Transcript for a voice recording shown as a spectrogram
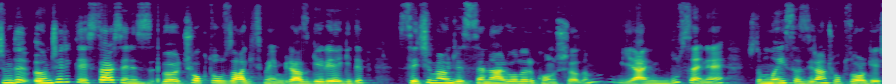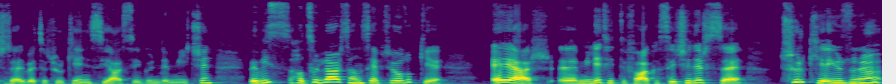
Şimdi öncelikle isterseniz böyle çok da uzağa gitmeyin. Biraz geriye gidip seçim öncesi senaryoları konuşalım. Yani bu sene işte Mayıs-Haziran çok zor geçti elbette Türkiye'nin siyasi gündemi için. Ve biz hatırlarsanız hep diyorduk ki eğer e, Millet İttifakı seçilirse Türkiye yüzünü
